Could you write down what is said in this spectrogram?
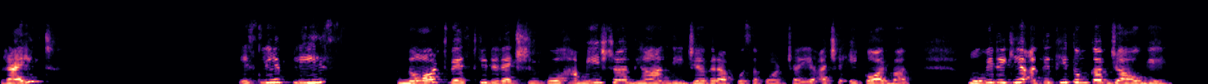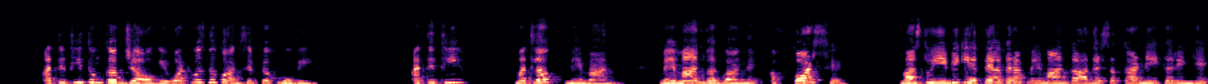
Right right? इसलिए प्लीज़ नॉर्थ वेस्ट की डायरेक्शन को हमेशा ध्यान दीजिए अगर आपको सपोर्ट चाहिए। अच्छा एक और बात। मूवी देखिए, अतिथि तुम कब जाओगे? Atithi Tum Kab Jaoge? What was the concept of movie Atithi मतलब मेहमान। मेहमान भगवान है। ऑफ़ कोर्स है। वास्तु ये भी कहते हैं, अगर आप मेहमान का आदर सत्कार नहीं करेंगे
